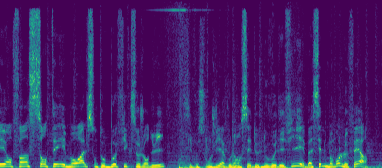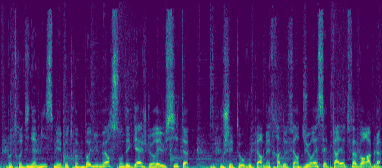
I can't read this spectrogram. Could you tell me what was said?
Et enfin, santé et morale sont au beau fixe aujourd'hui. Si vous songiez à vous lancer de nouveaux défis, eh ben c'est le moment de le faire. Votre dynamisme et votre bonne humeur sont des gages de réussite. Vous coucher tôt vous permettra de faire durer cette période favorable.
